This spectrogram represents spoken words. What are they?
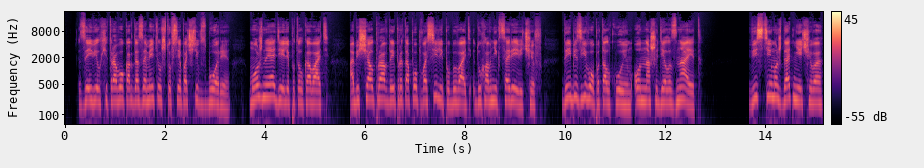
— заявил Хитрово, когда заметил, что все почти в сборе. «Можно и о деле потолковать». Обещал, правда, и протопоп Василий побывать, духовник царевичев. Да и без его потолкуем, он наше дело знает. Вестимо ждать нечего.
